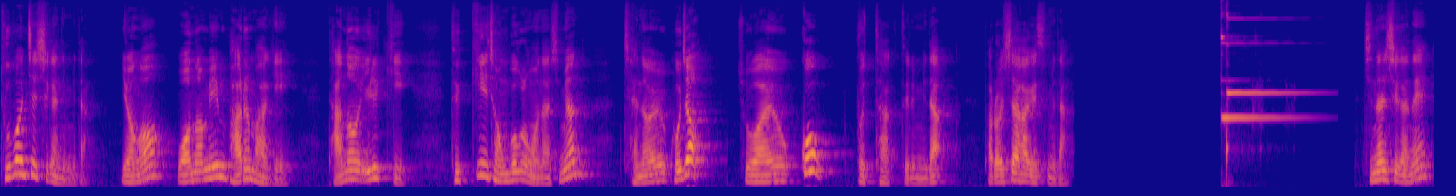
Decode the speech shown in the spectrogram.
두 번째 시간입니다. 영어 원어민 발음하기, 단어 읽기, 듣기 정복을 원하시면 채널 고정, 좋아요 꼭 부탁드립니다. 바로 시작하겠습니다. 지난 시간에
